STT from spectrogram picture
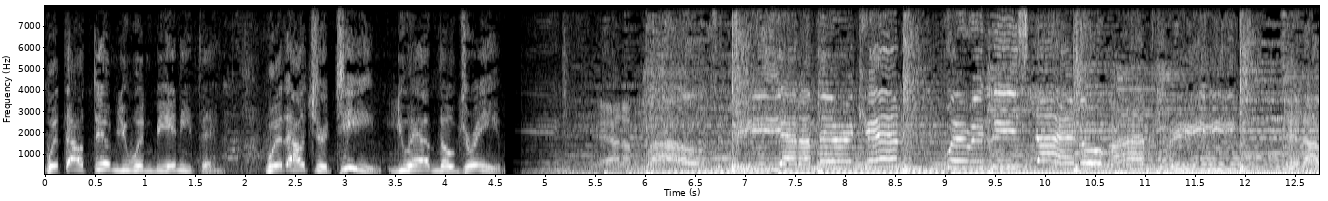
Without them, you wouldn't be anything. Without your team, you have no dream. And I'm proud to be an American, where at least I know I'm free. And I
